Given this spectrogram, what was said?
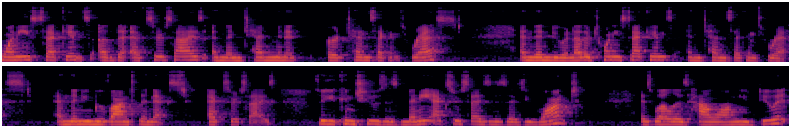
20 seconds of the exercise and then 10 minutes or 10 seconds rest and then do another 20 seconds and 10 seconds rest and then you move on to the next exercise. So you can choose as many exercises as you want as well as how long you do it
